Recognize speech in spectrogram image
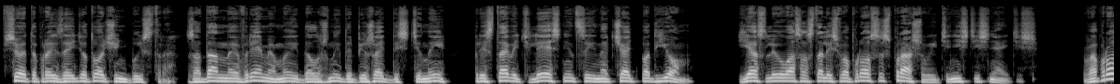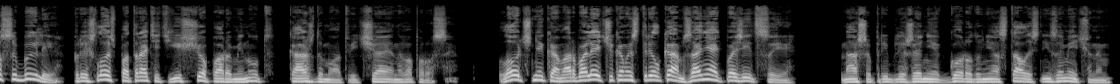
Все это произойдет очень быстро. За данное время мы должны добежать до стены, приставить лестницы и начать подъем. Если у вас остались вопросы, спрашивайте, не стесняйтесь. Вопросы были, пришлось потратить еще пару минут, каждому отвечая на вопросы. «Лучникам, арбалетчикам и стрелкам занять позиции!» Наше приближение к городу не осталось незамеченным.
